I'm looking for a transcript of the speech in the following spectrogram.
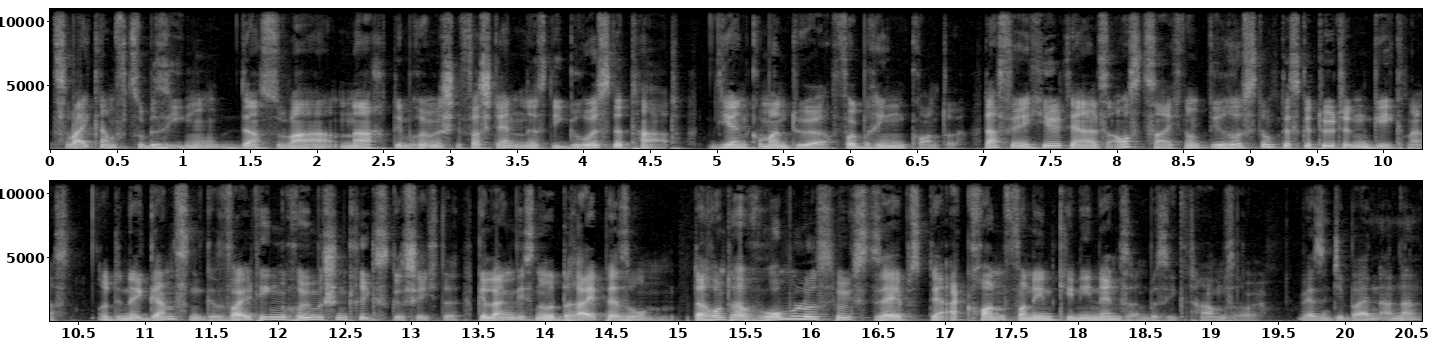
Zweikampf zu besiegen, das war nach dem römischen Verständnis die größte Tat, die ein Kommandeur vollbringen konnte. Dafür erhielt er als Auszeichnung die Rüstung des getöteten Gegners. Und in der ganzen gewaltigen römischen Kriegsgeschichte gelang dies nur drei Personen, darunter Romulus höchst selbst, der Akron von den Kininensern besiegt haben soll. Wer sind die beiden anderen?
